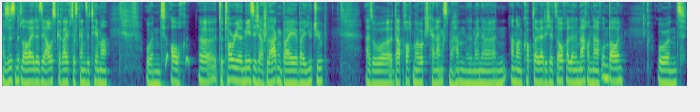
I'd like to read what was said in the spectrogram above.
es ist mittlerweile sehr ausgereift, das ganze Thema und auch äh, tutorialmäßig erschlagen bei, bei YouTube. Also da braucht man wirklich keine Angst mehr haben. Meine anderen Copter werde ich jetzt auch alle nach und nach umbauen und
